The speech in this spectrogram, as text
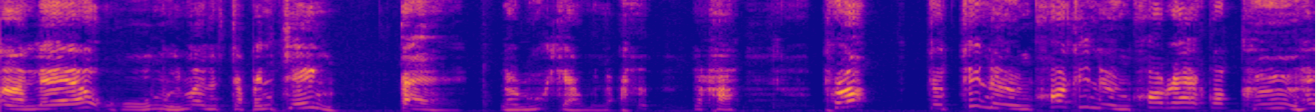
อ่านแล้วโอ้โหเหมือนมันจะเป็นจริง แต่เรารู้แก่มันละนะคะ เพราะจุดที่หนึ่งข้อที่หนึ่งข้อแรกก็คือให้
